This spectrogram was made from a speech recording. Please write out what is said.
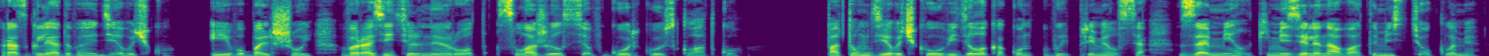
разглядывая девочку, и его большой выразительный рот сложился в горькую складку. Потом девочка увидела, как он выпрямился за мелкими зеленоватыми стеклами —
